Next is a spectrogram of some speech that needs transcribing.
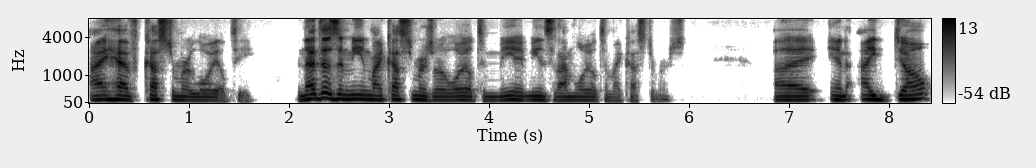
i have customer loyalty. And that doesn't mean my customers are loyal to me it means that i'm loyal to my customers. Uh, and i don't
